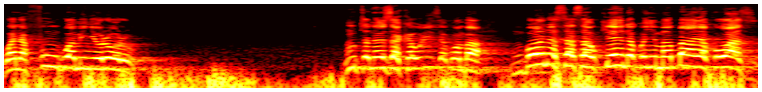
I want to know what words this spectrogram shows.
wanafungwa minyororo. Mtu anaweza akauliza kwamba mbona sasa ukienda kwenye mabaa yako wazi?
